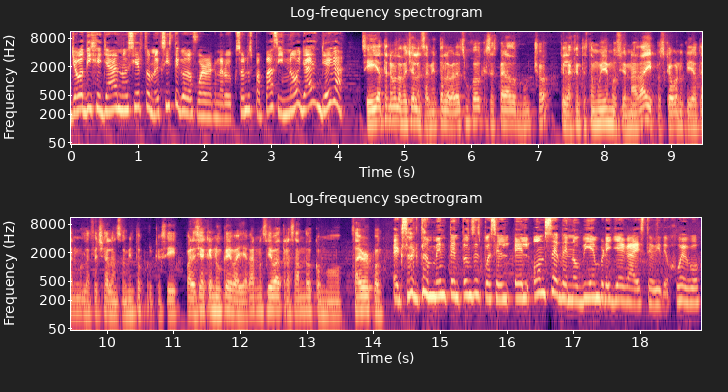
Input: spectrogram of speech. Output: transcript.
Yo dije, ya, no es cierto, no existe God of War Ragnarok, son los papás, y no, ya llega. Sí, ya tenemos la fecha de lanzamiento, la verdad es un juego que se ha esperado mucho, que la gente está muy emocionada y pues qué bueno que ya tenemos la fecha de lanzamiento porque sí, parecía que nunca iba a llegar, no se iba atrasando como Cyberpunk. Exactamente, entonces pues el, el 11 de noviembre llega este videojuego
